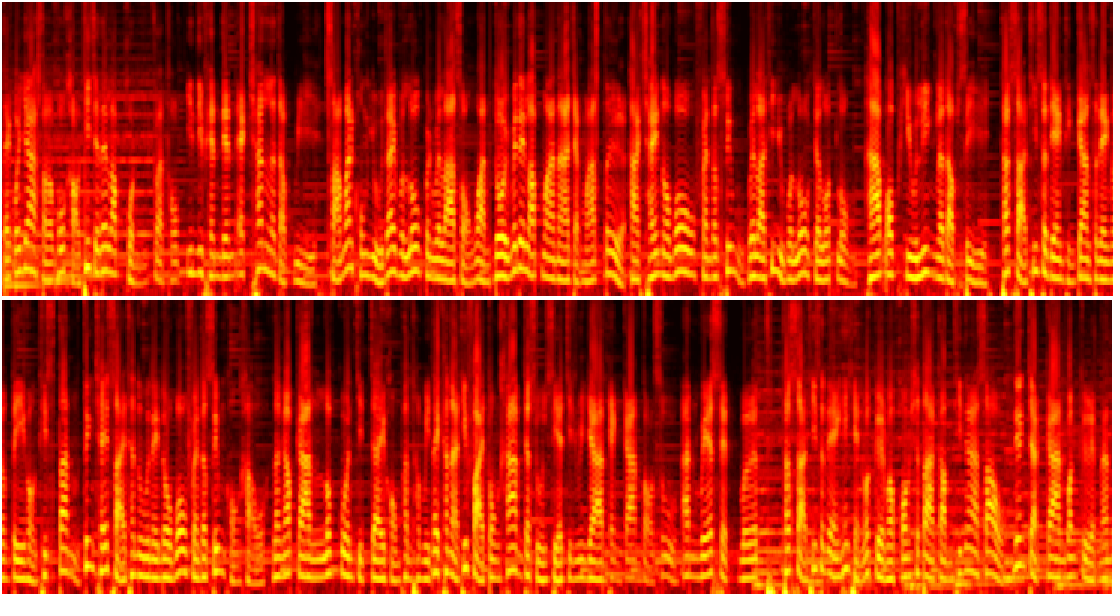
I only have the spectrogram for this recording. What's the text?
แต่ก็ยากสำหรับพวกเขาที่จะได้รับผลกระทบ Independent Action ระดับ V สามารถคงอยู่ได้บนโลกเป็นเวลา 2 วัน โดยไม่ได้รับมานาจากมาสเตอร์ หากใช้ Noble Phantasm เวลาที่อยู่บนโลกจะลดลง Harp of Healing ระดับ 4 ทักษะที่แสดงถึงการแสดงดนตรีของทิสตัน ซึ่งใช้สายธนูใน Noble Phantasm ของเขา ระงับการรบกวนจิตใจของพันธมิตร ในขณะที่ฝ่ายตรงข้ามจะสูญเสียจิตวิญญาณแห่งการต่อสู้ Unwasted Birth ทักษะที่แสดงให้เห็นว่าเกิดมาพร้อมชะตากรรมที่น่าเศร้า เนื่องจากการบังเกิดนั้น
